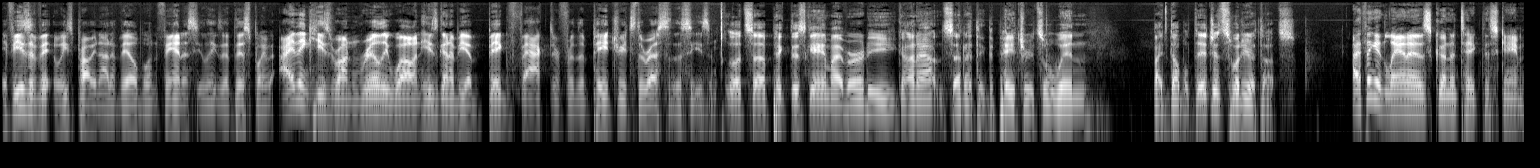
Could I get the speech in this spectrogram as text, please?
if he's a well, he's probably not available in fantasy leagues at this point. But I think he's run really well, and he's going to be a big factor for the Patriots the rest of the season. Let's uh, pick this game. I've already gone out and said I think the Patriots will win by double digits. What are your thoughts? I think Atlanta is going to take this game.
